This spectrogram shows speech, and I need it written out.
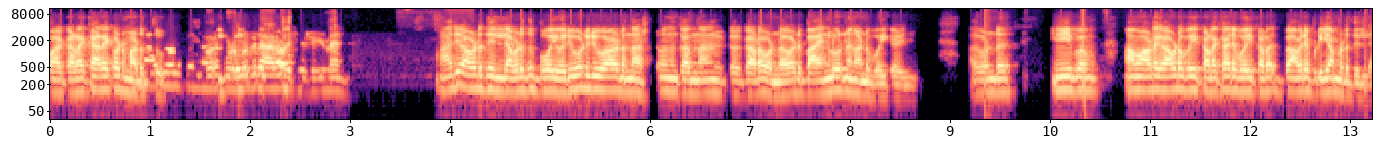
പ- കടക്കാരെ കൊണ്ട് മടുത്തു അവരുടെ കുടുംബത്തിൽ ആരോ വിശേഷിക്കുന്നത് ആരും അവിടുന്ന് ഇല്ല. അവിടുന്ന് പോയി ഒരു കോടി രൂപയുടെ നഷ്ടം ക- കടമുണ്ട്. അവിടെ ബാംഗ്ലൂരിനെ കണ്ട് പോയി കഴിഞ്ഞു. അതുകൊണ്ട് ഇനിയിപ്പം ആ അവിടെ അവിടെ പോയി കടക്കാര് പോയി കട ഇപ്പൊ അവരെ പിടിക്കാൻ പറ്റത്തില്ല.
